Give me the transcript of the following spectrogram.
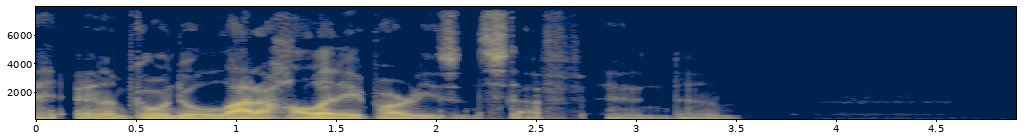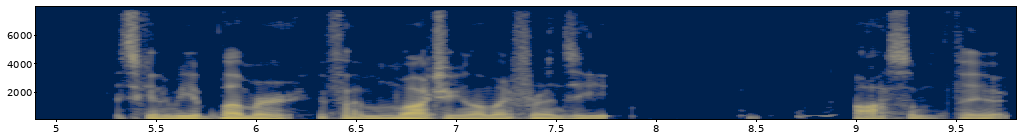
and I'm going to a lot of holiday parties and stuff. And um, it's going to be a bummer if I'm watching all my friends eat awesome food.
